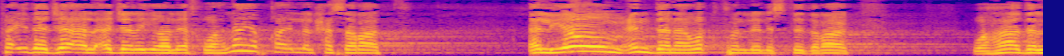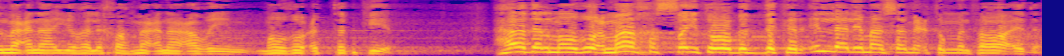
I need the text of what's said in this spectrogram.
فإذا جاء الأجل أيها الإخوة لا يبقى إلا الحسرات. اليوم عندنا وقت للاستدراك وهذا المعنى أيها الإخوة معنى عظيم موضوع التبكير. هذا الموضوع ما خصيته بالذكر إلا لما سمعتم من فوائده.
